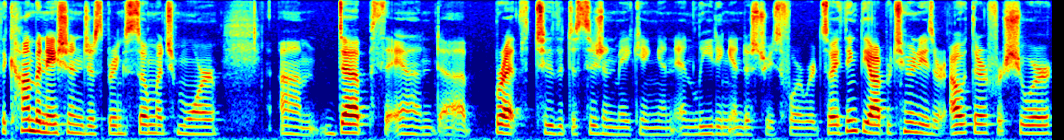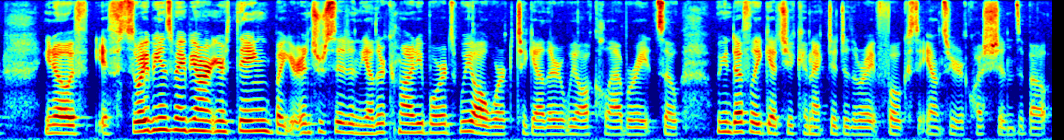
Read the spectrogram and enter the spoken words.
the combination just brings so much more um, depth and uh, breadth to the decision making and, and leading industries forward. So I think the opportunities are out there for sure. You know, if, if soybeans maybe aren't your thing, but you're interested in the other commodity boards, we all work together, we all collaborate. So we can definitely get you connected to the right folks to answer your questions about,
